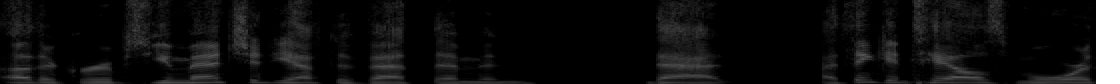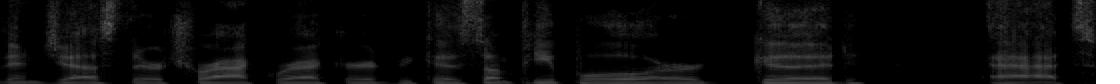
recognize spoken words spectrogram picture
other groups you mentioned you have to vet them and that i think entails more than just their track record because some people are good at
